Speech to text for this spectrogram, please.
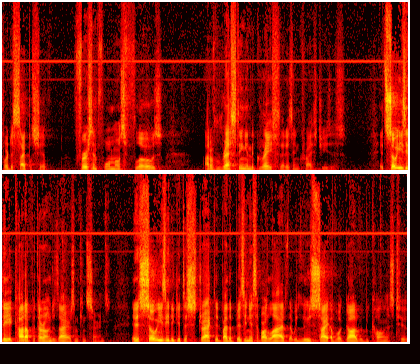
for discipleship, first and foremost, flows out of resting in the grace that is in Christ Jesus. It's so easy to get caught up with our own desires and concerns. It is so easy to get distracted by the busyness of our lives that we lose sight of what God would be calling us to.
